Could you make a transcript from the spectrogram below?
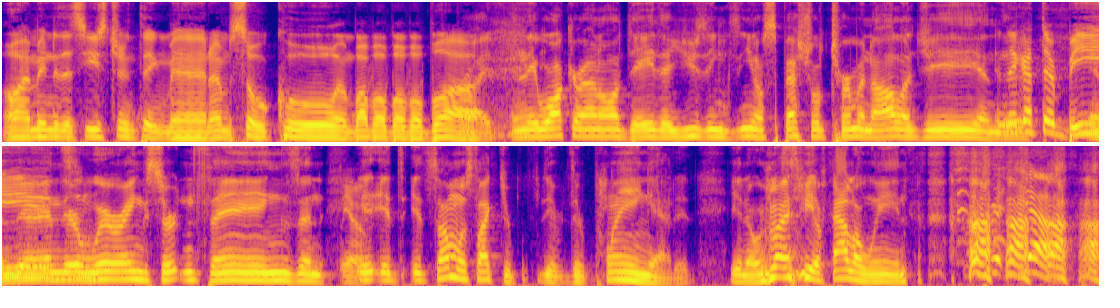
"Oh, I'm into this Eastern thing, man. I'm so cool," and blah blah blah blah blah. Right, and they walk around all day. They're using you know special terminology, and, And they got their and they're, and they're and- wearing certain things, and Yeah. it, it, it's almost like they're, they're they're playing at it. You know, it reminds me of Halloween. yeah,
